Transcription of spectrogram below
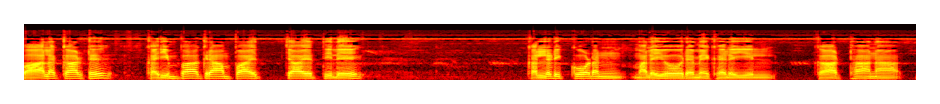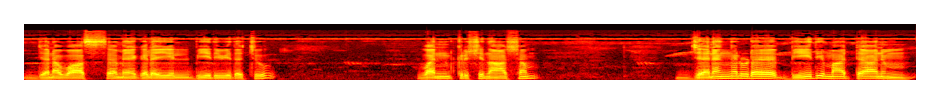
പാലക്കാട്ട് കരിമ്പ ഗ്രാമപഞ്ചായത്തിലെ കല്ലടിക്കോടൻ മലയോര മേഖലയിൽ കാട്ടാന ജനവാസ മേഖലയിൽ ഭീതി വിതച്ചു. വൻ കൃഷിനാശം. ജനങ്ങളുടെ ഭീതി മാറ്റാനും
